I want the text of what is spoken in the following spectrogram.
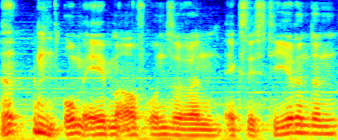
um eben auf unseren existierenden,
